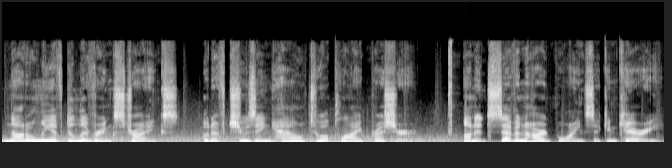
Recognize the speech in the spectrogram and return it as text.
not only of delivering strikes, but of choosing how to apply pressure. On its seven hardpoints it can carry,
